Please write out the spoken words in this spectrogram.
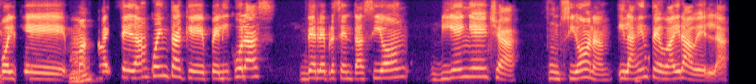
Porque se dan cuenta que películas de representación bien hechas funcionan y la gente va a ir a verla.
